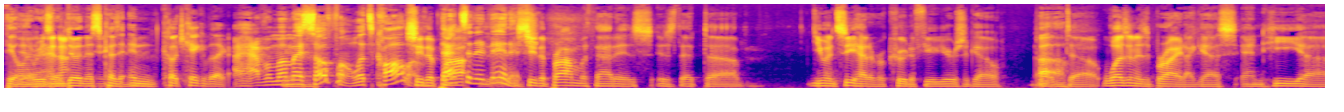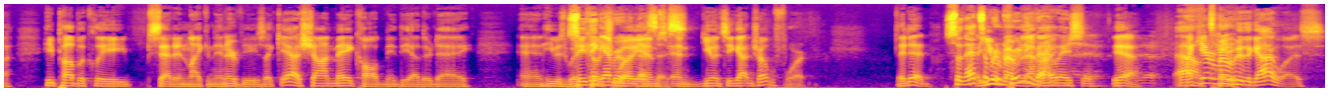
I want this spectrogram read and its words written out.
the only Yeah, reason I'm I- doing this because yeah. and Coach K could be like, I have him on my cell phone. Let's call him. See the pro- that's an advantage. See the problem with that is is that uh, UNC had a recruit a few years ago that uh, wasn't as bright, I guess, and he uh, he publicly said in like an interview, he's like, "Yeah, Sean May called me the other day, and he was with So Coach Williams, and UNC got in trouble for it. They did. so that's You a remember recruiting that, right? evaluation. Yeah, Oh, I can't oh, remember who the guy was.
